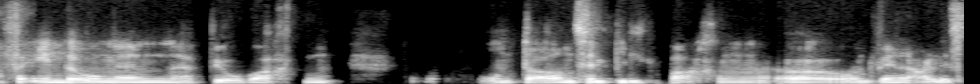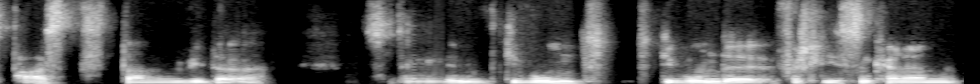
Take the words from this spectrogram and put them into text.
Veränderungen beobachten und da uns ein Bild machen. Äh, und wenn alles passt, dann wieder sozusagen die, Wund, die Wunde verschließen können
